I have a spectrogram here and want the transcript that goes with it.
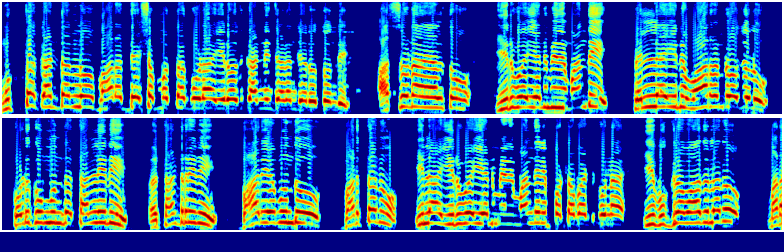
ముక్త కంఠంలో భారతదేశం మొత్తం కూడా ఈరోజు ఖండించడం జరుగుతుంది. అశ్వనాయాలతో ఇరవై ఎనిమిది మంది పెళ్ళైన వారం రోజులు కొడుకు ముందు తల్లిని తండ్రిని భార్య ముందు భర్తను ఇలా ఇరవై ఎనిమిది మందిని పుట్టబట్టుకున్న ఈ ఉగ్రవాదులను మన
